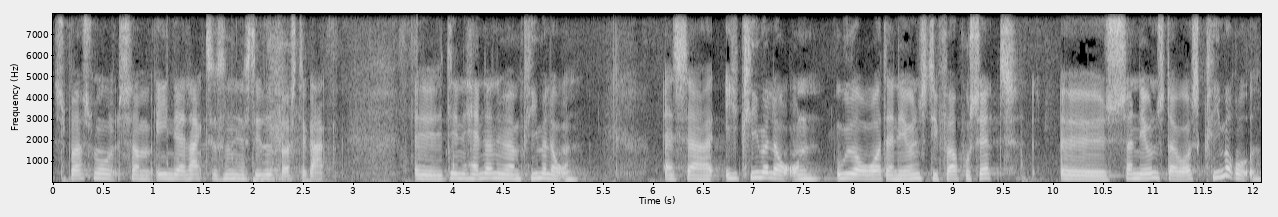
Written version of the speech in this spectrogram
spørgsmål, som egentlig er lang tid siden, jeg stillede første gang. Øh, det handler nemlig om klimaloven. Altså i klimaloven, udover at der nævnes de 40 procent, øh, så nævnes der jo også Klimarådet.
